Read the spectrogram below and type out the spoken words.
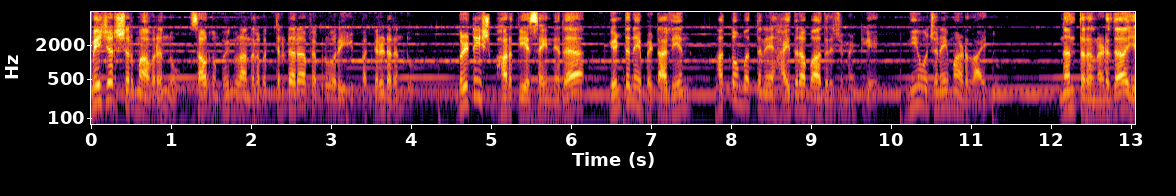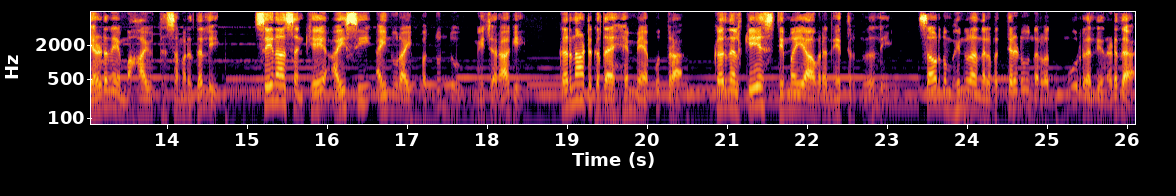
ಮೇಜರ್ ಶರ್ಮಾ ಅವರನ್ನು ಸಾವಿರದ ಒಂಬೈನೂರ ನಲವತ್ತೆರಡರ ಫೆಬ್ರವರಿ ಇಪ್ಪತ್ತೆರಡರಂದು ಬ್ರಿಟಿಷ್ ಭಾರತೀಯ ಸೈನ್ಯದ ಎಂಟನೇ ಬೆಟಾಲಿಯನ್ ಹತ್ತೊಂಬತ್ತನೇ ಹೈದರಾಬಾದ್ ರೆಜಿಮೆಂಟ್ಗೆ ನಿಯೋಜನೆ ಮಾಡಲಾಯಿತು. ನಂತರ ನಡೆದ ಎರಡನೇ ಮಹಾಯುದ್ಧ ಸಮರದಲ್ಲಿ ಸೇನಾ ಸಂಖ್ಯೆ ಐಸಿ ಐನೂರ ಇಪ್ಪತ್ತೊಂದು ಮೇಜರ್ ಆಗಿ ಕರ್ನಾಟಕದ ಹೆಮ್ಮೆಯ ಪುತ್ರ ಕರ್ನಲ್ ಕೆಎಸ್ ತಿಮ್ಮಯ್ಯ ಅವರ ನೇತೃತ್ವದಲ್ಲಿ ಸಾವಿರದ ಒಂಬೈನೂರ ನಲವತ್ತೆರಡು ನಲವತ್ಮೂರರಲ್ಲಿ ನಡೆದ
